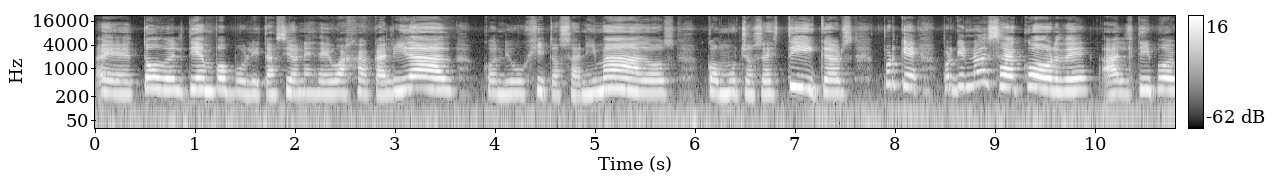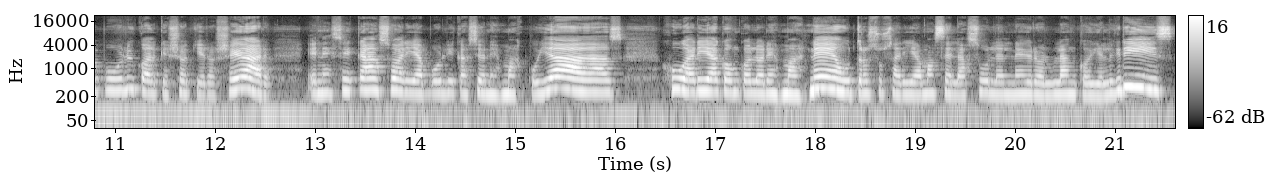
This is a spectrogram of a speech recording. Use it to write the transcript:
eh, todo el tiempo publicaciones de baja calidad, con dibujitos animados, con muchos stickers. ¿Por qué? Porque no es acorde al tipo de público al que yo quiero llegar. En ese caso haría publicaciones más cuidadas, jugaría con colores más neutros, usaría más el azul, el negro, el blanco y el gris,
